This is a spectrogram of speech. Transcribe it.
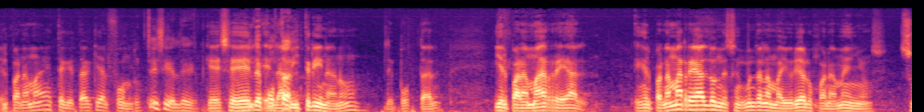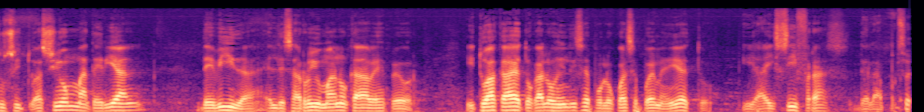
El Panamá este que está aquí al fondo, sí, sí, el de, que ese es el, el la vitrina, ¿no? De postal. Y el Panamá real. En el Panamá real, donde se encuentran la mayoría de los panameños, su situación material de vida, el desarrollo humano cada vez es peor. Y tú acabas de tocar los índices por los cuales se puede medir esto. Y hay cifras de, la, sí.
